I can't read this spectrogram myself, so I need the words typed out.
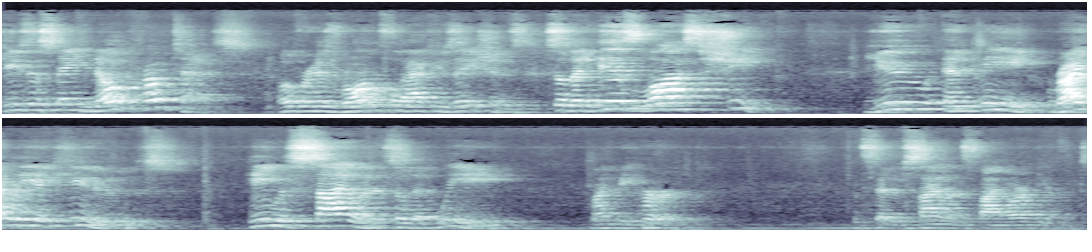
Jesus made no protest over his wrongful accusations, so that his lost sheep, you and me, rightly accused, he was silent so that we might be heard, instead of silenced by guilt.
